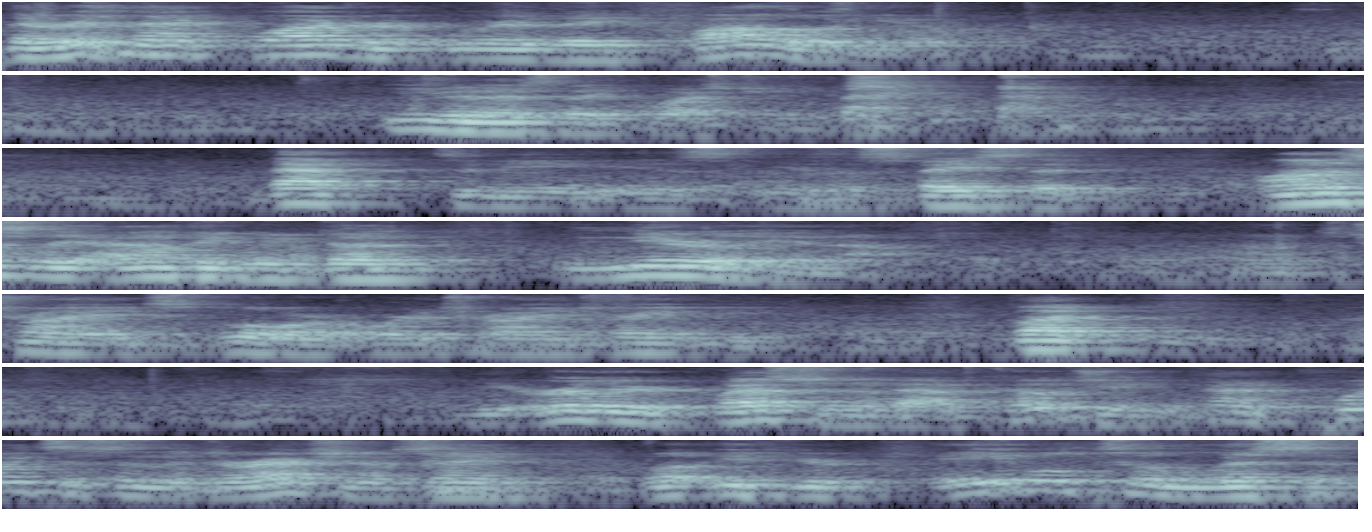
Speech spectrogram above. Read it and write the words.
they're in that quadrant where they follow you, even as they question you. That, to me, is, is a space that, honestly, I don't think we've done nearly enough uh, to try and explore or to try and train people. But the earlier question about coaching kind of points us in the direction of saying, well, if you're able to listen,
